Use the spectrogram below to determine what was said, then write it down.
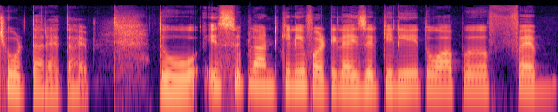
छोड़ता रहता है। तो इस प्लांट के लिए फर्टिलाइज़र के लिए तो आप फेब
